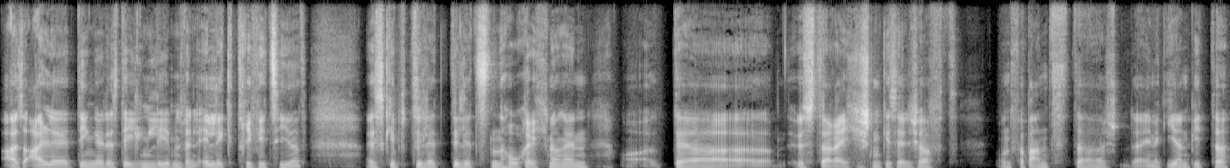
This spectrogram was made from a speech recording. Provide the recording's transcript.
also alle Dinge des täglichen Lebens werden elektrifiziert. Es gibt die, die letzten Hochrechnungen äh, der österreichischen Gesellschaft und Verband der, der, Energieanbieter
